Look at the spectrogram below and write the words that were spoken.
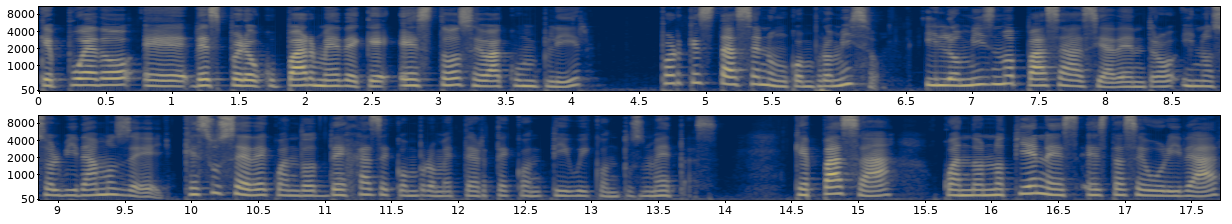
que puedo eh, despreocuparme de que esto se va a cumplir Porque estás en un compromiso. Y lo mismo pasa hacia adentro y nos olvidamos de ello. ¿Qué sucede cuando dejas de comprometerte contigo y con tus metas? ¿Qué pasa cuando no tienes esta seguridad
